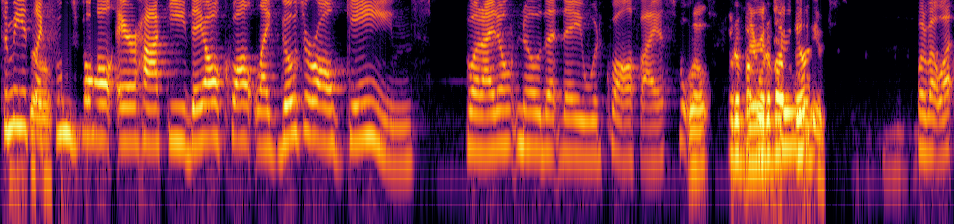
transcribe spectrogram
To me, it's like foosball, air hockey. They all qual like those are all games, but I don't know that they would qualify as sports. Well, What about There what about two- billiards? what about what?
